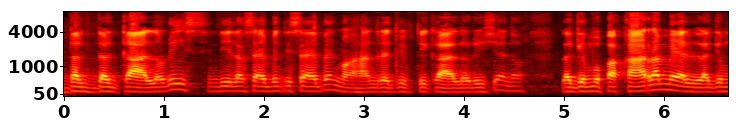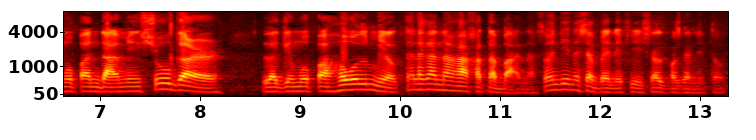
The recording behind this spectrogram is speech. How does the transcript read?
dagdag calories. Hindi lang 77, mga 150 calories yan, no? Lagyan mo pa caramel, lagyan mo pa ang daming sugar, lagyan mo pa whole milk, talaga nakakataba na. So, hindi na siya beneficial pag ganito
